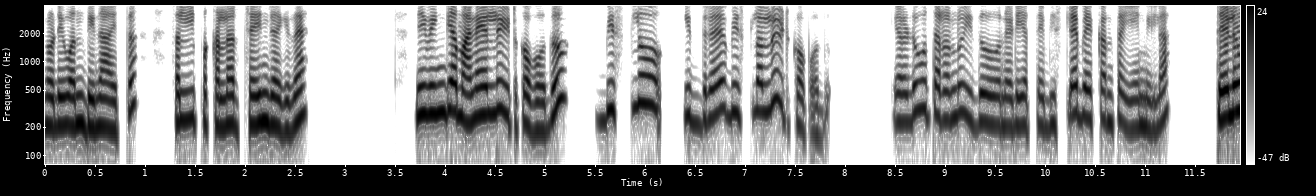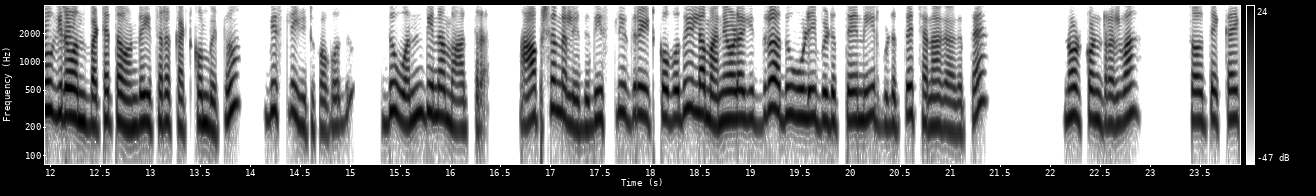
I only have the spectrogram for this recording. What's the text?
ನೋಡಿ, ಒಂದು ದಿನ ಆಯ್ತು. ಸ್ವಲ್ಪ ಕಲರ್ ಚೇಂಜ್ ಆಗಿದೆ. ನೀವು ಹಿಂಗೆ ಮನೆಯಲ್ಲೂ ಇಟ್ಕೋಬೋದು. ಬಿಸಿಲು ಇದ್ರೆ ಬಿಸಿಲಲ್ಲೂ ಇಟ್ಕೋಬಹುದು ಎರಡೂ ತರನು ಇದು ನಡೆಯುತ್ತೆ. ಬಿಸ್ಲೇ ಬೇಕಂತ ಏನಿಲ್ಲ. ತೆಳುಗಿರೋ ಒಂದು ಬಟ್ಟೆ ತಗೊಂಡು ಈ ತರ ಕಟ್ಕೊಂಡ್ಬಿಟ್ಟು ಬಿಸಿಲಿಗೆ ಇಟ್ಕೋಬೋದು. ಇದು ಒಂದಿನ ದಿನ ಮಾತ್ರ. ಆಪ್ಷನಲ್ ಇದು ಬಿಸಿಲಿದ್ರೆ ಇಟ್ಕೋಬೋದು, ಇಲ್ಲ ಮನೆಯೊಳಗಿದ್ರು ಅದು ಉಳಿ ಬಿಡುತ್ತೆ, ನೀರ್ ಬಿಡುತ್ತೆ, ಚೆನ್ನಾಗಾಗುತ್ತೆ. ನೋಡ್ಕೊಂಡ್ರಲ್ವಾ? ಸೌತೆಕಾಯಿ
